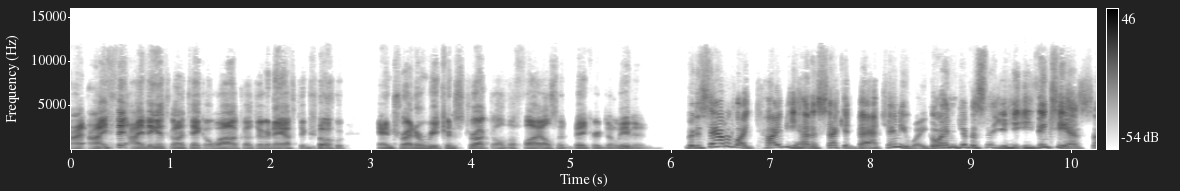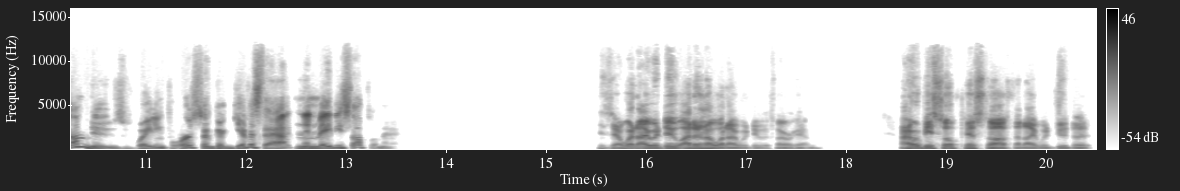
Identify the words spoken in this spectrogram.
I, I think I think it's going to take a while because they're going to have to go and try to reconstruct all the files that Baker deleted. But it sounded like Taibbi had a second batch anyway. Go ahead and give us. The, he, he thinks he has some news waiting for us, so go, give us that, and then maybe supplement it. Is that what I would do? I don't know what I would do if I were him. I would be so pissed off that I would do the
